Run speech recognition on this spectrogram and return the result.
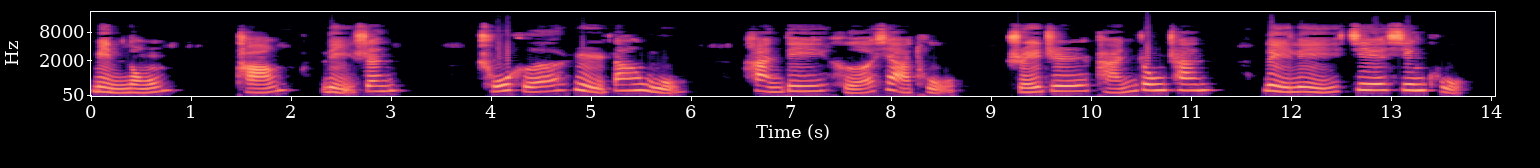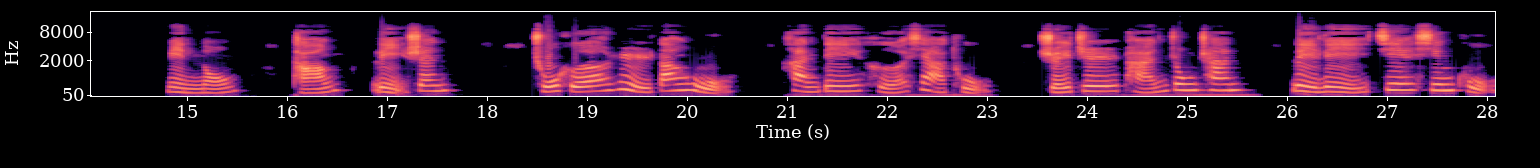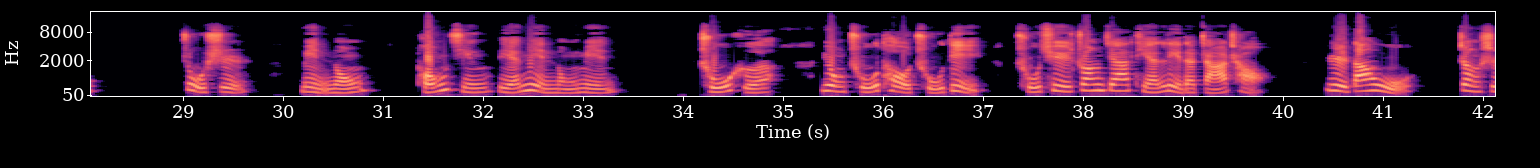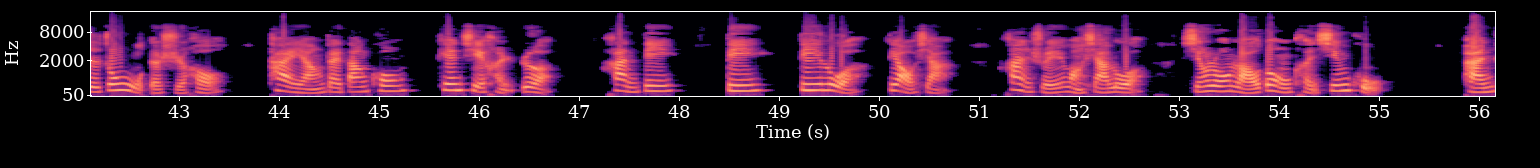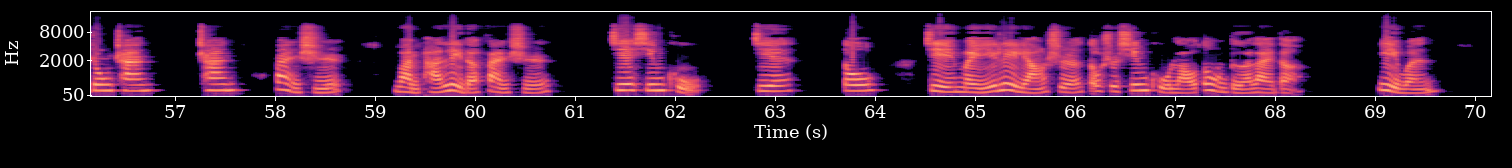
悯农，唐·李绅。锄禾日当午，汗滴禾下土。谁知盘中餐，粒粒皆辛苦。悯农，唐·李绅。锄禾日当午，汗滴禾下土。谁知盘中餐，粒粒皆辛苦。注释。悯农，同情怜悯农民。锄禾，用锄头锄地，除去庄稼田里的杂草。日当午，正是中午的时候，太阳在当空，天气很热。汗滴，滴，滴落，掉下，汗水往下落，形容劳动很辛苦。盘中餐，餐，饭食。碗盘里的饭食，皆辛苦，皆都，即每一粒粮食都是辛苦劳动得来的。译文：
